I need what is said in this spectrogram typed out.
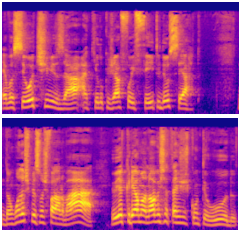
é você otimizar aquilo que já foi feito e deu certo. Então, quando as pessoas falaram, ah, eu ia criar uma nova estratégia de conteúdo,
